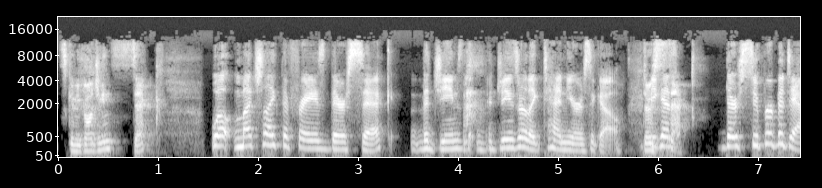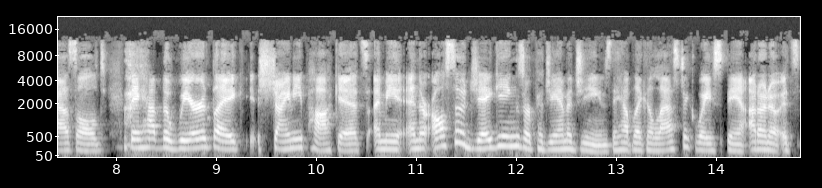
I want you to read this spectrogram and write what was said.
Skinny girl jeans, sick. Well, much like the phrase "they're sick," the jeans the jeans are like ten years ago. They're because sick they're super bedazzled. They have the weird, like shiny pockets. I mean, and they're also jeggings or pajama jeans. They have like elastic waistband. I don't know. It's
